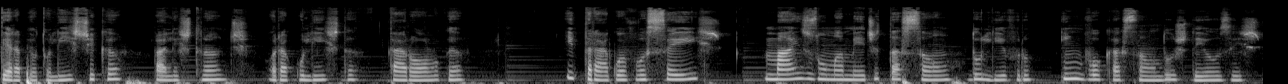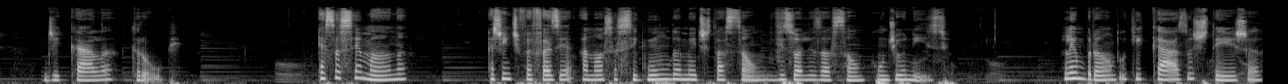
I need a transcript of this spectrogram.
Terapeuta holística, palestrante, oraculista, taróloga e trago a vocês mais uma meditação do livro Invocação dos Deuses de Kala Troube. Essa semana a gente vai fazer a nossa segunda meditação, visualização com Dionísio. Lembrando que caso esteja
